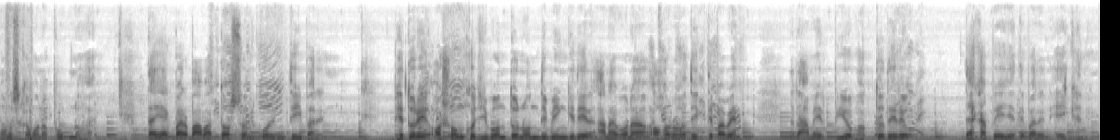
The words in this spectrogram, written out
মনস্কামনা পূর্ণ হয়। তাই একবার বাবার দর্শন করে নিতেই পারেন। ভেতরে অসংখ্য জীবন্ত নন্দীবিঙ্গীদের আনাগোনা অহরহ দেখতে পাবেন। রামের প্রিয় ভক্তদেরও দেখা পেয়ে যেতে পারেন এইখানে।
